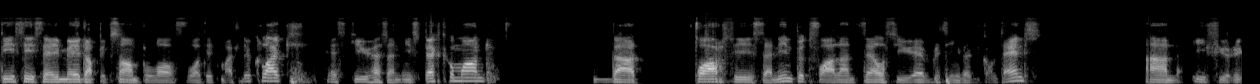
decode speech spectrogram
this is a made-up example of what it might look like. SQ has an inspect command that parses an input file and tells you everything that it contains. And if you re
